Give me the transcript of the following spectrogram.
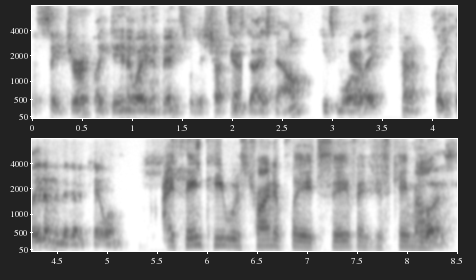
Let's say jerk like Dana White and Vince, where they shuts yeah. these guys down. He's more yeah. like trying to play placate them, and they're going to kill him. I think he was trying to play it safe, and it just came he out. Was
